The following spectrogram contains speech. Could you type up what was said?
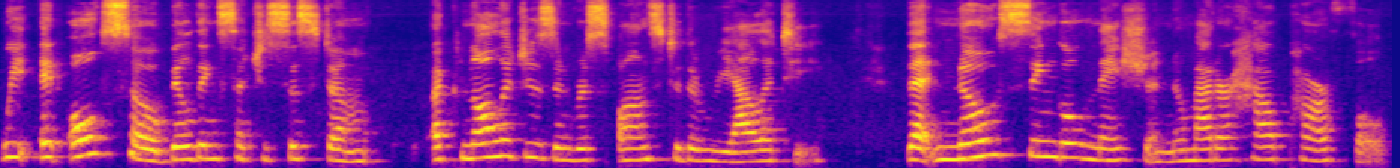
We, it also, building such a system, acknowledges in response to the reality that no single nation, no matter how powerful,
